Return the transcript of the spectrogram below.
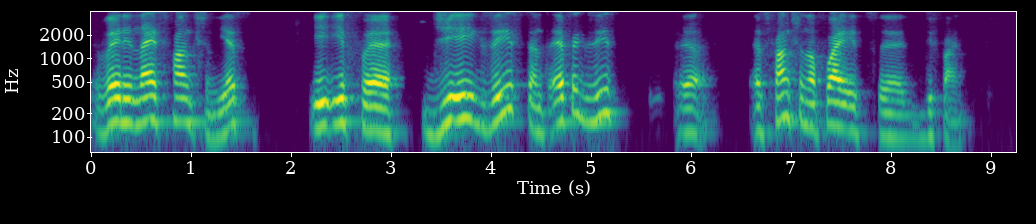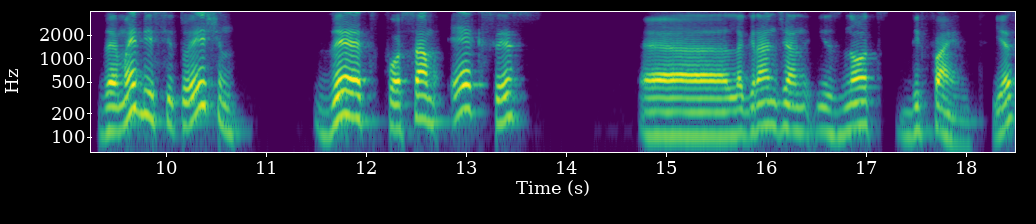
very nice function. Yes, if uh, g exists and f exists. Uh, as function of y it's uh, defined There may be a situation that for some x's, uh, Lagrangian is not defined. Yes.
